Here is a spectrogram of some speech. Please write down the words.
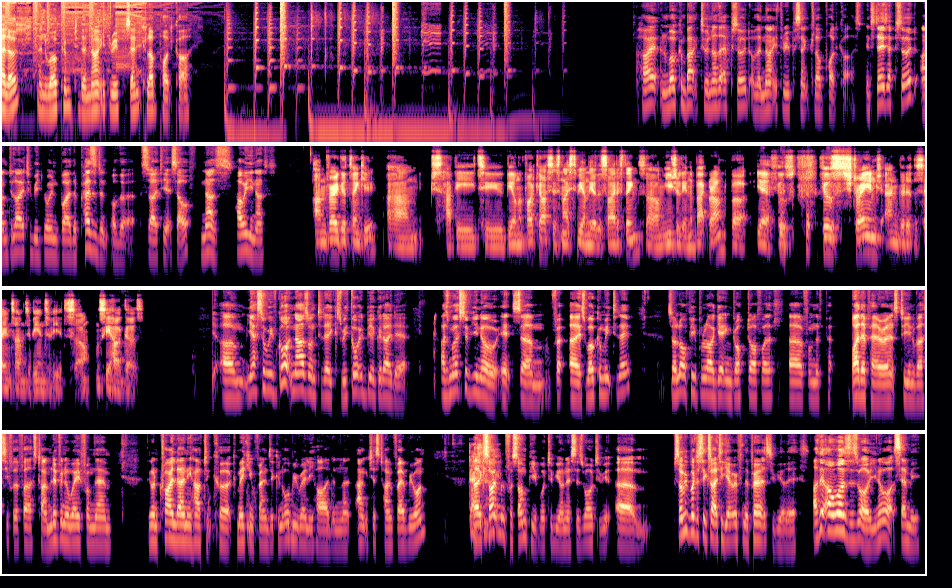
Hello, and welcome to the 93% Club podcast. Hi, and welcome back to another episode of the 93% Club podcast. In today's episode, I'm delighted to be joined by the president of the society itself, Naz. How are you, Naz? I'm very good, thank you. Um, just happy to be on the podcast. It's nice to be on the other side of things. I'm usually in the background, but yeah, it feels feels strange and good at the same time to be interviewed. So we'll see how it goes. Um, yeah, so we've got Naz on today because we thought it'd be a good idea. As most of you know, it's um, for, uh, it's Welcome Week today, so a lot of people are getting dropped off with, uh, from the by their parents to university for the first time, living away from them. They're going to try learning how to cook, making friends. It can all be really hard and an anxious time for everyone. Uh, excitement for some people, to be honest, as well. To be, um, some people are just excited to get away from their parents. To be honest, I think I was as well. You know what, semi.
